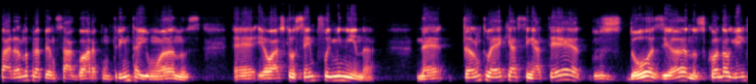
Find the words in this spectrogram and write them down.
parando para pensar agora, com 31 anos, é, eu acho que eu sempre fui menina, né? Tanto é que, assim, até os 12 anos, quando alguém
